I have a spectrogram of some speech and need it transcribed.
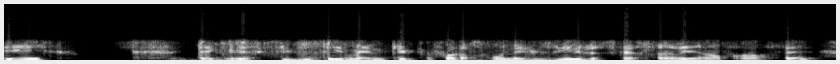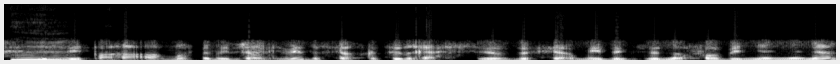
et d'agressivité même quelquefois lorsqu'on exige de se faire servir en français, il n'est pas rare, moi ça m'est déjà arrivé de se faire traiter de raciste, de fermé, de xénophobe et gna gna gna.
